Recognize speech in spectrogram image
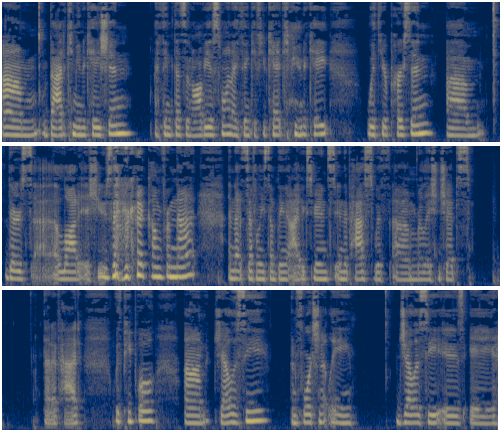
Um, bad communication. I think that's an obvious one. I think if you can't communicate with your person, um, there's a lot of issues that are going to come from that. And that's definitely something that I've experienced in the past with um, relationships that I've had with people. Um, jealousy, unfortunately, jealousy is a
